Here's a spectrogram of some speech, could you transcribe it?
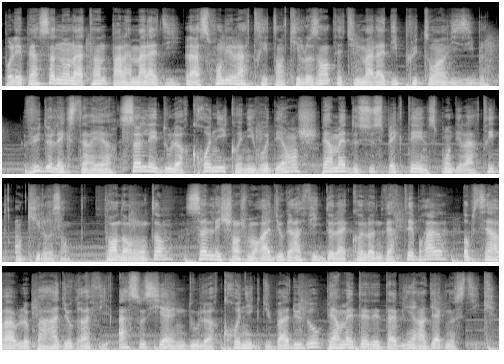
Pour les personnes non atteintes par la maladie, la spondylarthrite ankylosante est une maladie plutôt invisible. Vu de l'extérieur, seules les douleurs chroniques au niveau des hanches permettent de suspecter une spondylarthrite ankylosante. Pendant longtemps, seuls les changements radiographiques de la colonne vertébrale, observables par radiographie associée à une douleur chronique du bas du dos, permettaient d'établir un diagnostic.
